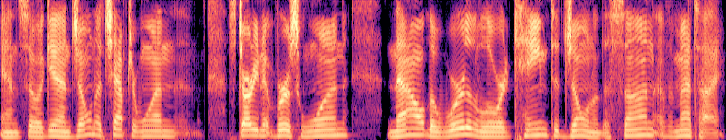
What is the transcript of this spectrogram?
And so, again, Jonah chapter 1, starting at verse 1 Now the word of the Lord came to Jonah, the son of Amittai,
